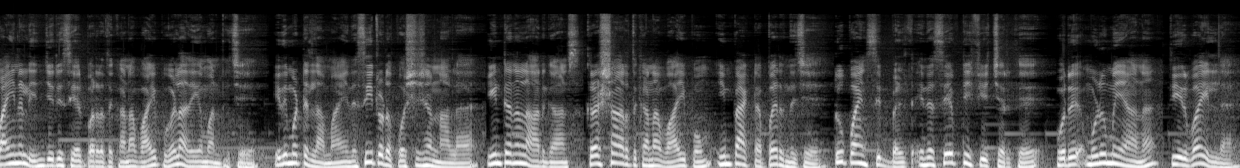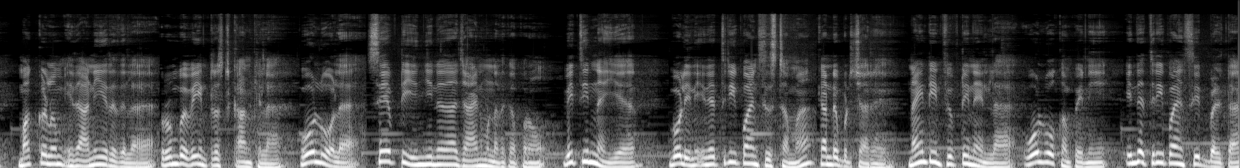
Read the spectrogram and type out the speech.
ஃபைனல் இன்ஜுரிஸ் ஏற்படுறதுக்கான வாய்ப்புகள் அதிகமாக இருந்துச்சு. இது மட்டும் இல்லாமல் இந்த சீட்டோட பொசிஷனால இன்டர்னல் ஆர்கான்ஸ் கிரஷ் ஆகிறதுக்கான வாய்ப்பும் இம்பாக்ட் அப்ப இருந்துச்சு. டூ பாயிண்ட் சீட் பெல்ட் இந்த சேஃப்டி ஃபீச்சருக்கு ஒரு முழுமையான தீர்வா இல்ல. மக்களும் இதை அணியறதுல ரொம்பவே இன்ட்ரெஸ்ட் காமிக்கல ஓல்வோல சேஃப்டி இன்ஜினியரா ஜாயின் பண்ணதுக்கு அப்புறம் வித்தின் அ இயர் போலின் இந்த த்ரீ பாயிண்ட் சிஸ்டமை கண்டுபிடிச்சாரு. நைன்டீன் ஃபிஃப்டி நைனில் ஓல்வோ கம்பெனி இந்த த்ரீ பாயிண்ட் சீட் பெல்ட்டை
